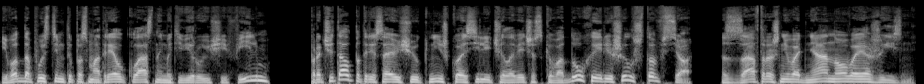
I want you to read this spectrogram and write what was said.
И вот, допустим, ты посмотрел классный мотивирующий фильм, прочитал потрясающую книжку о силе человеческого духа и решил, что все, с завтрашнего дня новая жизнь.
